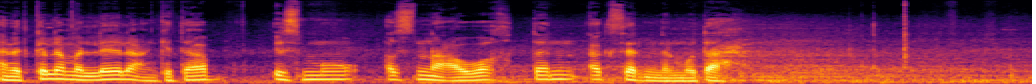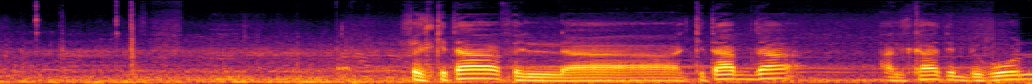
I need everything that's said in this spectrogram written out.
هنتكلم الليلة عن كتاب اسمه أصنع وقتا أكثر من المتاح. في الكتاب في الكتاب ده الكاتب بيقول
